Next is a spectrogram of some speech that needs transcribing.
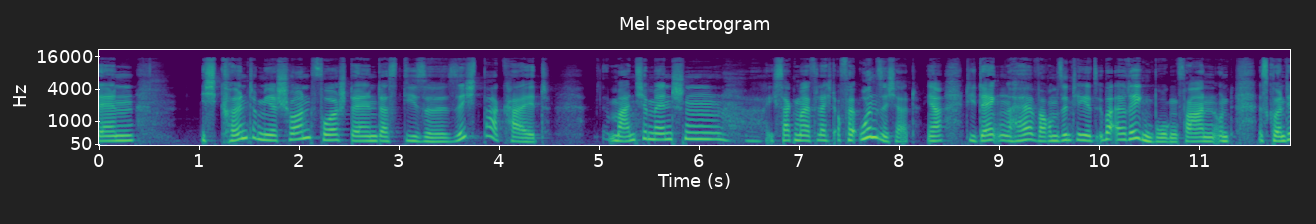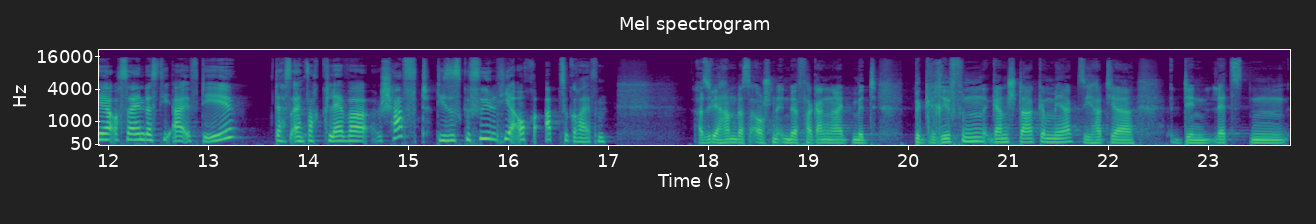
denn ich könnte mir schon vorstellen, dass diese Sichtbarkeit manche Menschen, ich sag mal, vielleicht auch verunsichert, ja, die denken, hä, warum sind hier jetzt überall Regenbogenfahnen? Und es könnte ja auch sein, dass die AfD das einfach clever schafft, dieses Gefühl hier auch abzugreifen. Also wir haben das auch schon in der Vergangenheit mit Begriffen ganz stark gemerkt. Sie hat ja den letzten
